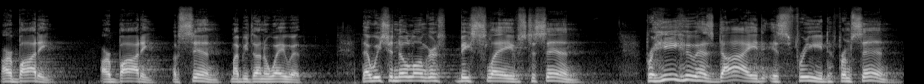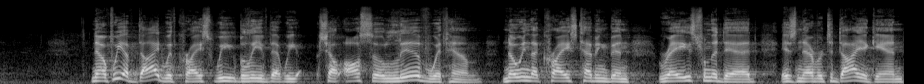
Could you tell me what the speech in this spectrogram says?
our body, our body of sin might be done away with, that we should no longer be slaves to sin. For he who has died is freed from sin. Now, if we have died with Christ, we believe that we shall also live with him, knowing that Christ, having been raised from the dead, is never to die again.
